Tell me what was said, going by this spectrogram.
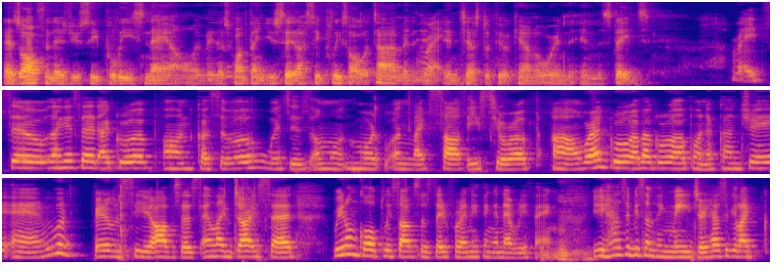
as often as you see police now. I mean, that's one thing you said. I see police all the time in, right. in, in Chesterfield County or in the, in the states. Right. So, like I said, I grew up on Kosovo, which is almost more on like Southeast Europe. Uh, where I grew up, I grew up on a country, and we would barely see officers. And like Jai said, we don't call police officers there for anything and everything. Mm-hmm. It has to be something major. It has to be like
